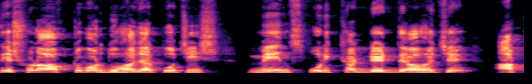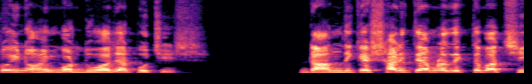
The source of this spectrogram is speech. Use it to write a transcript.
তেসরা অক্টোবর দু হাজার পঁচিশ মেন্স পরীক্ষার ডেট দেওয়া হয়েছে আটই নভেম্বর দু হাজার পঁচিশ। ডান দিকের সারিতে আমরা দেখতে পাচ্ছি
